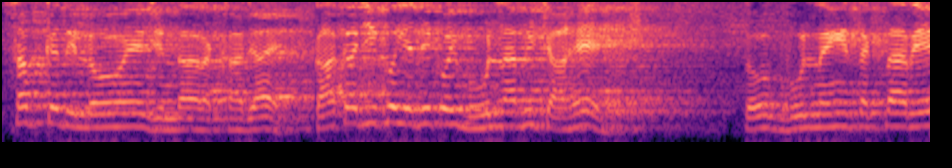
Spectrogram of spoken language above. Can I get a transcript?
सबके दिलों में ज़िंदा रखा जाए। काका जी को यदि कोई भूलना भी चाहे तो भूल नहीं सकता रे।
